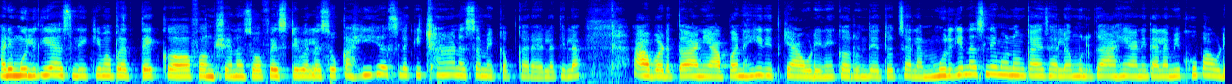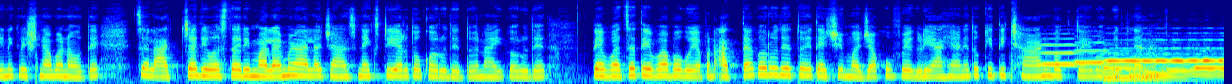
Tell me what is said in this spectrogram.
आणि मुलगी असली की मग प्रत्येक फंक्शन असो फेस्टिवल असो काहीही असलं की छान असं मेकअप करायला तिला आवडतं. आणि आपणही तितक्या आवडीने करून देतो. चला मुलगी नसली म्हणून काय झालं? मुलगा आहे आणि त्याला मी खूप आवडीने कृष्णा बनवते. चला आजच्या दिवस तरी मला मिळाला चान्स नेक्स्ट इयर तो करू देतो नाही करू देत. तेव्हाचं तेव्हा बघूया. पण आत्ता करू देतोय त्याची मजा खूप वेगळी आहे आणि तो किती छान बघतोय बघितलं ना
